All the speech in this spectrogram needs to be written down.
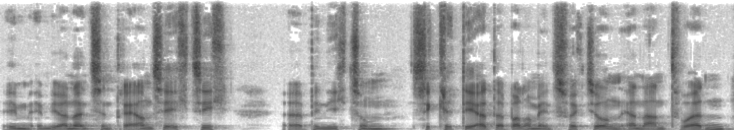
Im, im Jahr 1963 äh, bin ich zum Sekretär der Parlamentsfraktion ernannt worden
